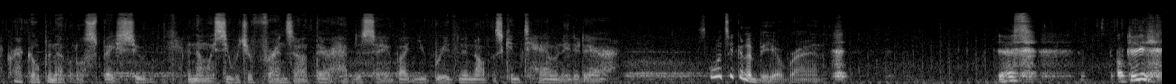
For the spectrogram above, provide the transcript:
I crack open that little spacesuit, and then we see what your friends out there have to say about you breathing in all this contaminated air. So what's it gonna be, O'Brien? Yes. Okay.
